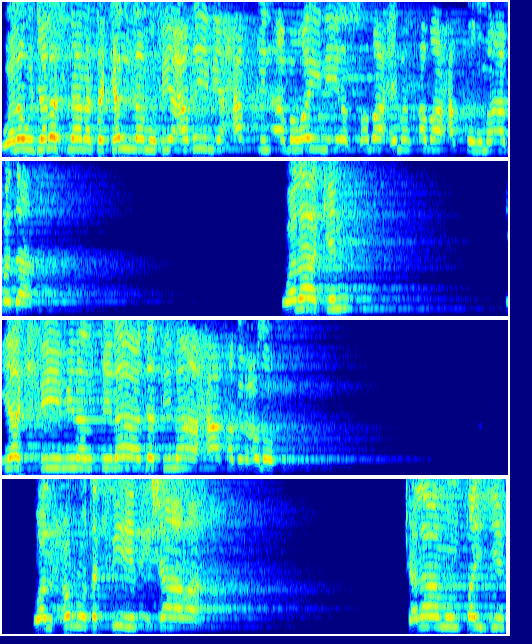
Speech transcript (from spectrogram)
ولو جلسنا نتكلم في عظيم حق الأبوين إلى الصباح من قضى حقهما أبدا. ولكن يكفي من القلادة ما أحاط بالعنق والحر تكفيه الإشارة. كلام طيب.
